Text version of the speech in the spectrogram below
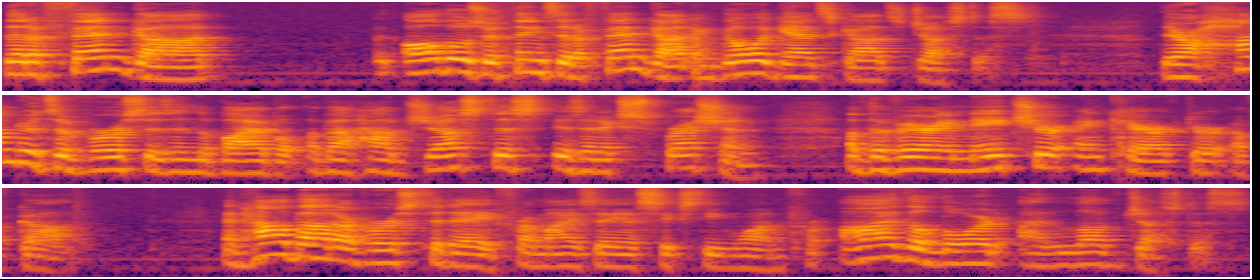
that offend God, all those are things that offend God and go against God's justice. There are hundreds of verses in the Bible about how justice is an expression of the very nature and character of God. And how about our verse today from Isaiah 61? For I, the Lord, I love justice.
